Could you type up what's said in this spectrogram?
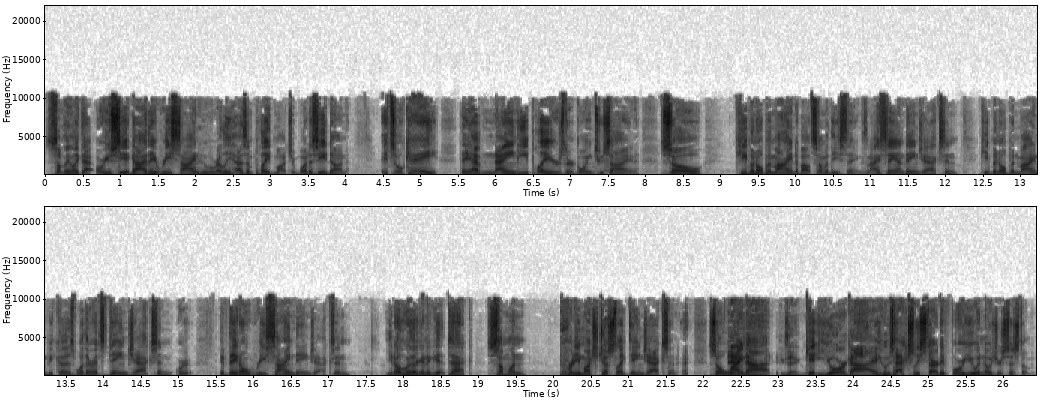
something like that. Or you see a guy they re sign who really hasn't played much. And what has he done? It's okay. They have 90 players they're going to sign. So keep an open mind about some of these things. And I say on Dane Jackson, keep an open mind because whether it's Dane Jackson or if they don't re sign Dane Jackson, you know who they're going to get, Zach? Someone pretty much just like Dane Jackson. so why exactly. not Exactly. get your guy who's actually started for you and knows your system?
